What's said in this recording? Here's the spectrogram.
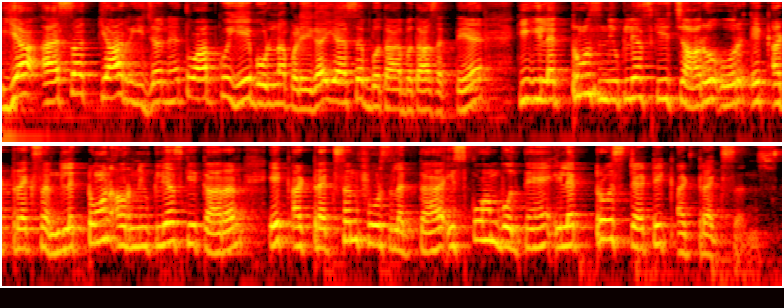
या ऐसा क्या रीजन है? तो आपको ये बोलना पड़ेगा, या ऐसे बता बता सकते हैं कि इलेक्ट्रॉन्स न्यूक्लियस के चारों ओर एक अट्रैक्शन इलेक्ट्रॉन और न्यूक्लियस के कारण एक अट्रैक्शन फोर्स लगता है। इसको हम बोलते हैं इलेक्ट्रोस्टैटिक अट्रैक्शंस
